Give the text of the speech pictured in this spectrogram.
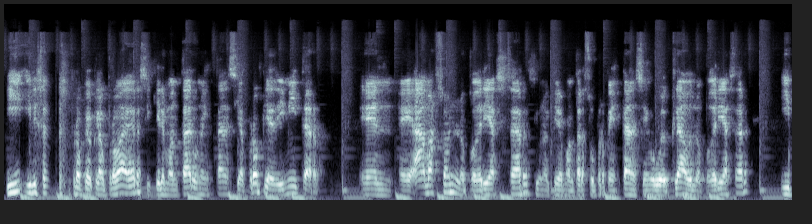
y irse a su propio cloud provider. Si quiere montar una instancia propia de Dimitri en eh, Amazon, lo podría hacer, si uno quiere montar su propia instancia en Google Cloud, lo podría hacer, y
